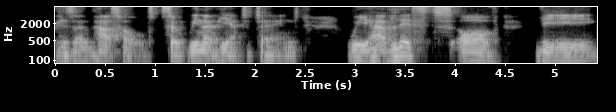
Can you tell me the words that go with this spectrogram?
his own household. So we know he entertained we have lists of the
